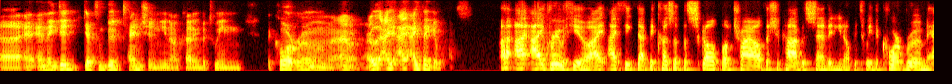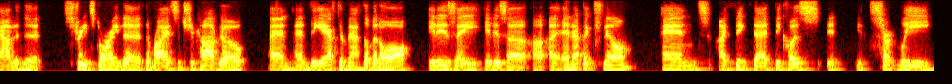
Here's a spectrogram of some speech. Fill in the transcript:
Uh, and, and, they did get some good tension, you know, cutting between the courtroom. I don't know. I, I, I think it was. I, I, agree with you. I, I think that because of the scope of trial of the Chicago Seven, you know, between the courtroom out in the streets during the, the riots in Chicago and, and the aftermath of it all. It is a it is a, a an epic film, and I think that because it it certainly,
